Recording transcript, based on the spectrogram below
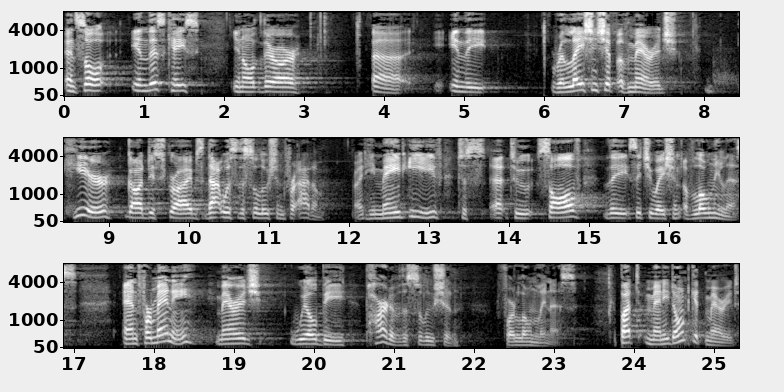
And so, in this case, you know, there are, uh, in the relationship of marriage, here God describes that was the solution for Adam. Right? He made Eve to, uh, to solve the situation of loneliness. And for many, marriage will be part of the solution for loneliness. But many don't get married.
